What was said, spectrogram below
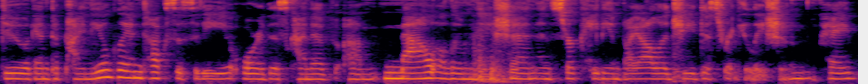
due again to pineal gland toxicity or this kind of um, malillumination and circadian biology dysregulation. Okay.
